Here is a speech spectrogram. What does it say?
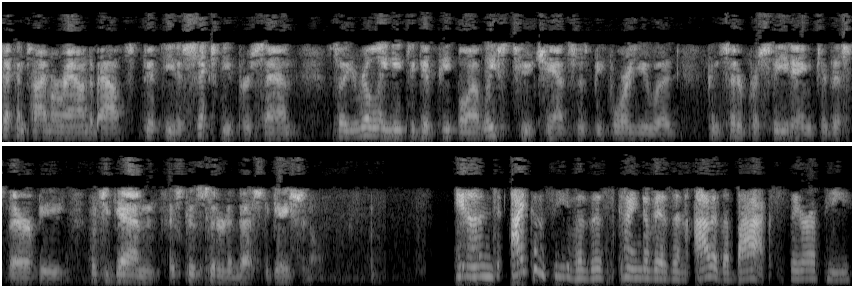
second time around about 50 to 60 percent. So you really need to give people at least two chances before you would consider proceeding to this therapy, which again is considered investigational. And I conceive of this kind of as an out of the box therapy.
